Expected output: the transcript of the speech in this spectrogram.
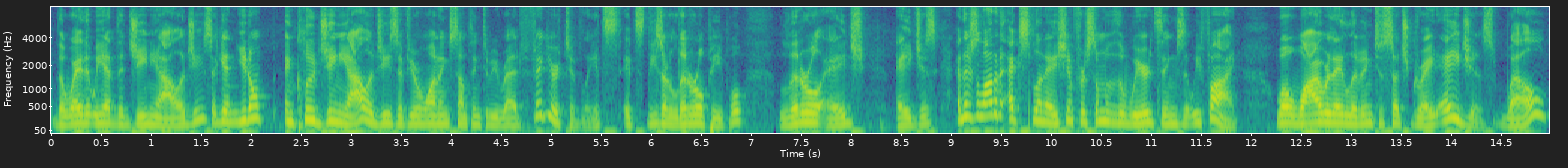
the way that we have the genealogies. Again, you don't include genealogies if you're wanting something to be read figuratively. It's it's these are literal people, literal age ages, and there's a lot of explanation for some of the weird things that we find. Well, why were they living to such great ages? Well,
